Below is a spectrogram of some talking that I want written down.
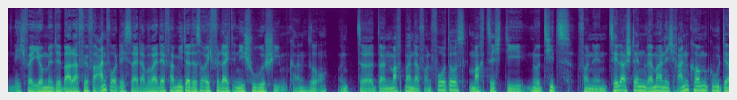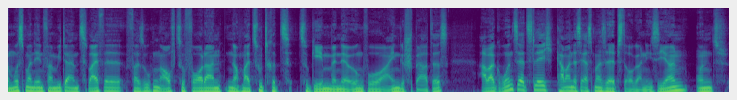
Nicht, weil ihr unmittelbar dafür verantwortlich seid, aber weil der Vermieter das euch vielleicht in die Schuhe schieben kann. So. Und äh, dann macht man davon Fotos, macht sich die Notiz von den Zählerständen. Wenn man nicht rankommt, gut, dann muss man den Vermieter im Zweifel versuchen aufzufordern, nochmal Zutritt zu geben, wenn der irgendwo eingesperrt ist. Aber grundsätzlich kann man das erstmal selbst organisieren und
